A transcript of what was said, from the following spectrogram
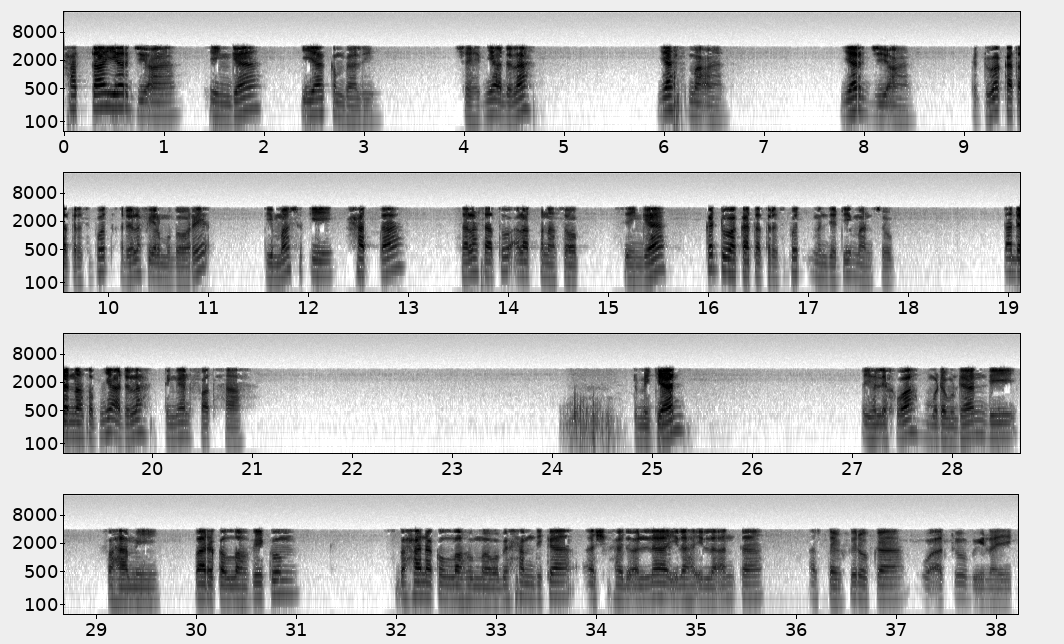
Hatta yarji'a hingga ia kembali. Syahidnya adalah yasma'a. Yarji'a. Kedua kata tersebut adalah fi'il mudhari dimasuki hatta salah satu alat penasob sehingga kedua kata tersebut menjadi mansub. Tanda nasabnya adalah dengan fathah. Demikian Ayuhal ikhwah, mudah-mudahan difahami. Barakallahu fikum. Subhanakallahumma wa bihamdika. Ashhadu an la ilaha illa anta. Astaghfiruka wa atubu ilaik.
